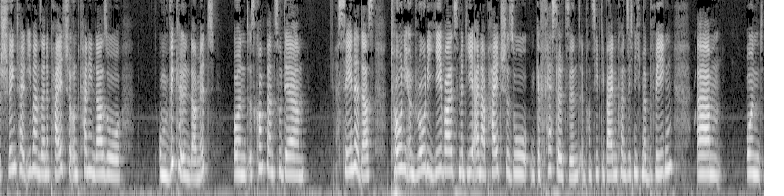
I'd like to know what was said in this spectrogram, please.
schwingt halt Ivan seine Peitsche und kann ihn da so umwickeln damit. Und es kommt dann zu der Szene, dass Tony und Rhodey jeweils mit je einer Peitsche so gefesselt sind. Im Prinzip, die beiden können sich nicht mehr bewegen. Ähm, und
